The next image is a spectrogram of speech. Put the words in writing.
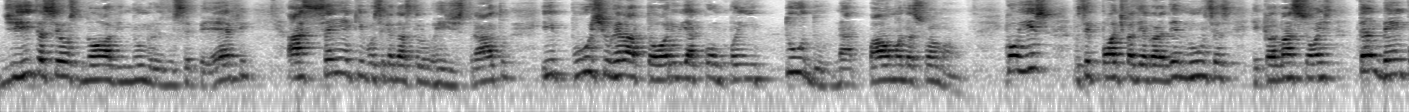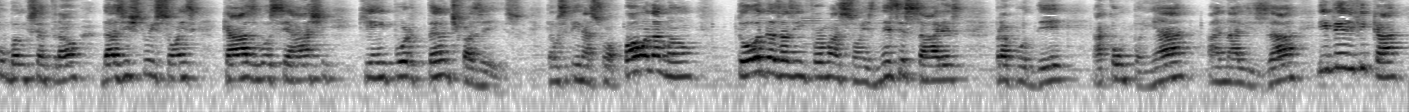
digita seus nove números do CPF, a senha que você cadastrou no registrato e puxe o relatório e acompanhe tudo na palma da sua mão. Com isso, você pode fazer agora denúncias, reclamações também para o Banco Central das instituições, caso você ache que é importante fazer isso. Então você tem na sua palma da mão todas as informações necessárias para poder acompanhar, analisar e verificar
